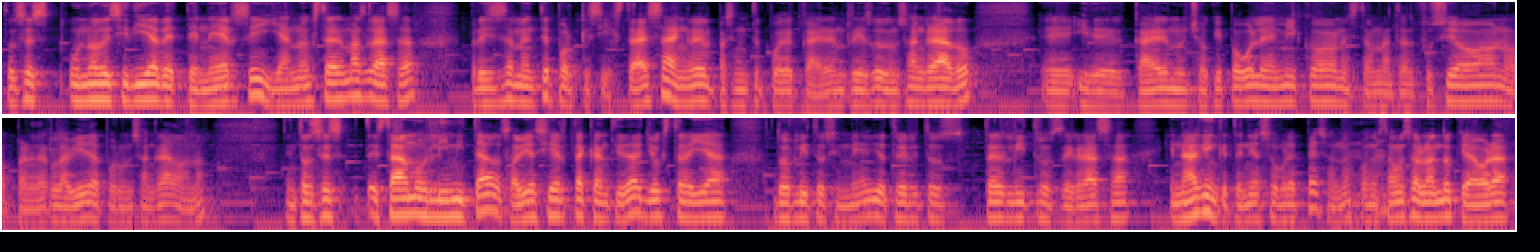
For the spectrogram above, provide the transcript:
Entonces uno decidía detenerse y ya no extraer más grasa, precisamente porque si extrae sangre el paciente puede caer en riesgo de un sangrado eh, y de caer en un choque hipovolémico, necesitar una transfusión o perder la vida por un sangrado, ¿no? Entonces estábamos limitados, había cierta cantidad. Yo extraía dos litros y medio, tres litros, tres litros de grasa en alguien que tenía sobrepeso, ¿no? Cuando estamos hablando que ahora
